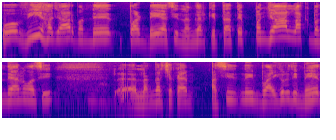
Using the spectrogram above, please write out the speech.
ਉਹ 20000 ਬੰਦੇ ਪਰ ਡੇ ਅਸੀਂ ਲੰਗਰ ਕੀਤਾ ਤੇ 50 ਲੱਖ ਬੰਦਿਆਂ ਨੂੰ ਅਸੀਂ ਲੰਗਰ ਛਕਾਇਆ। ਅਸੀਂ ਨਹੀਂ ਵਾਹਿਗੁਰੂ ਦੀ ਮਿਹਰ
